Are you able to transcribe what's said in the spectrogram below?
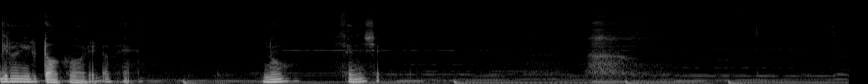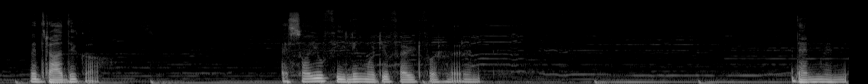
we don't need to talk about it no? Finish it. With Radhika. I saw you feeling what you felt for her, and then when.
